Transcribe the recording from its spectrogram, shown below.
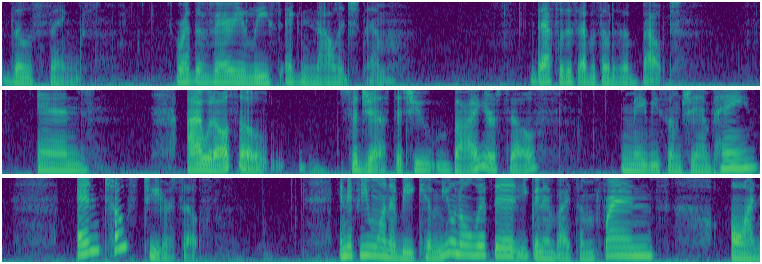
those things, or at the very least, acknowledge them. That's what this episode is about. And I would also suggest that you buy yourself maybe some champagne and toast to yourself. And if you want to be communal with it, you can invite some friends on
